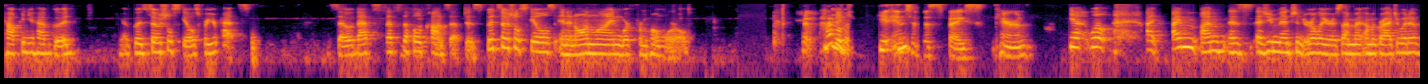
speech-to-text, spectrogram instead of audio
how can you have good you know, good social skills for your pets. So that's that's the whole concept is good social skills in an online work from home world. So how did you get into this space, Karen? Yeah, well, I, am I'm, I'm as as you mentioned earlier, as I'm a, I'm a graduate of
